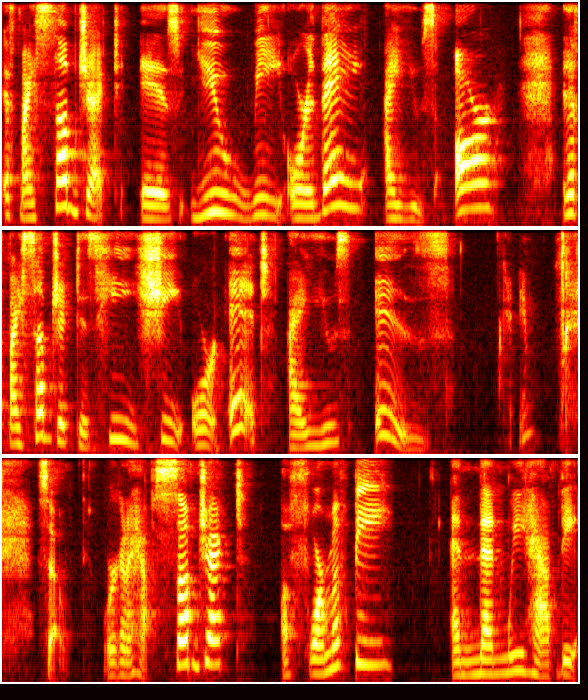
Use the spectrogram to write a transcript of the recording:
If my subject is you, we, or they, I use are. And if my subject is he, she, or it, I use is. Okay, so we're going to have subject, a form of be, and then we have the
